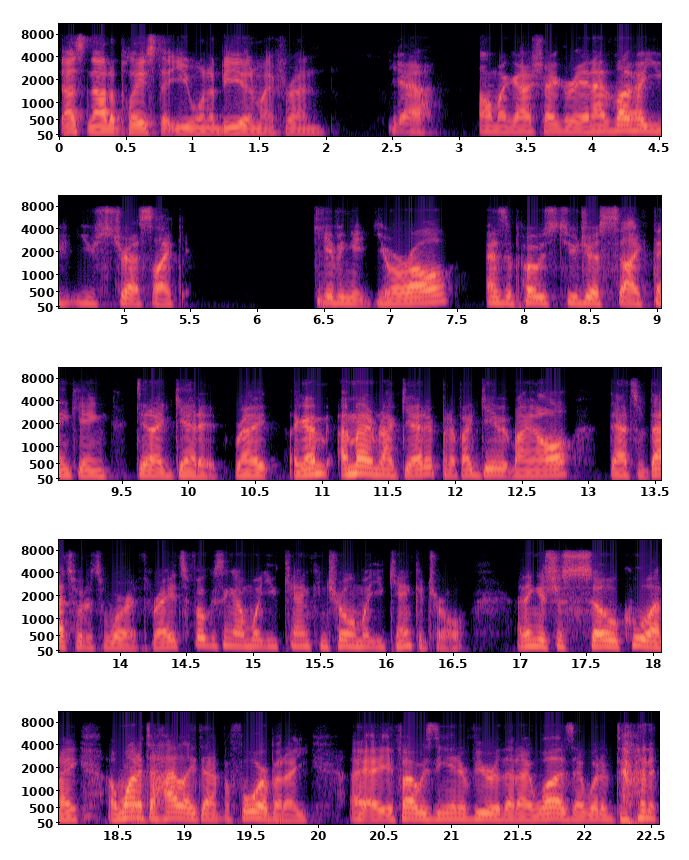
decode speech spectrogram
that's not a place that you want to be in my friend yeah oh my gosh i agree and i love how you you stress like giving it your all as opposed to just like thinking, did I get it right? Like I'm, I might not get it, but if I gave it my all, that's what that's what it's worth, right? It's focusing on what you can control and what you can't control. I think it's just so cool, and I, I wanted to highlight that before, but I, I if I was the interviewer that I was, I would have done it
